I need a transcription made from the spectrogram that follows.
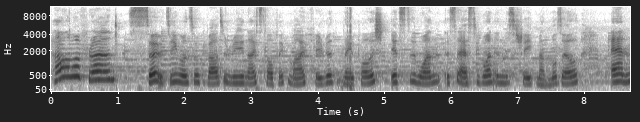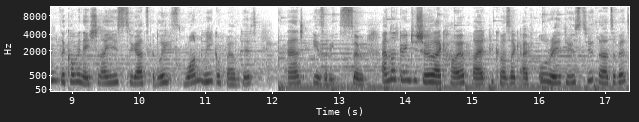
Hello my friend! So, do you want to talk about a really nice topic, my favorite nail polish? It's the one, it's the Essie one in the shade Mademoiselle and the combination I used to get at least one week of wear it and easily. So, I'm not going to show like how I apply it because like I've already used two thirds of it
